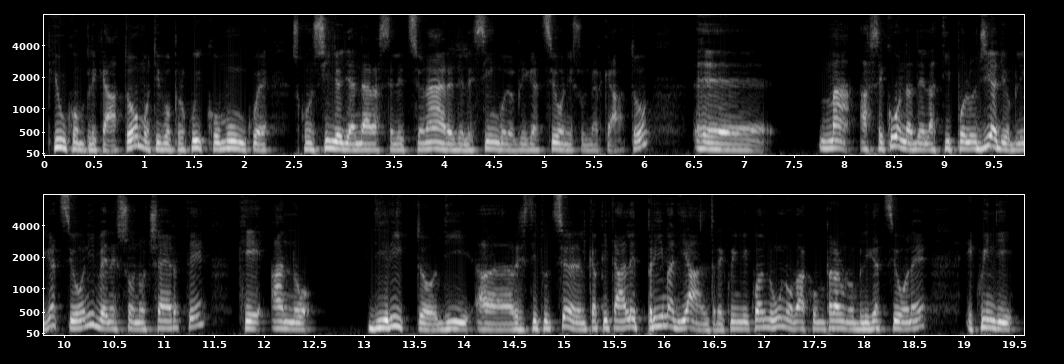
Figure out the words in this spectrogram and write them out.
più complicato, motivo per cui comunque sconsiglio di andare a selezionare delle singole obbligazioni sul mercato, eh, ma a seconda della tipologia di obbligazioni ve ne sono certe che hanno diritto di uh, restituzione del capitale prima di altre, quindi quando uno va a comprare un'obbligazione e quindi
